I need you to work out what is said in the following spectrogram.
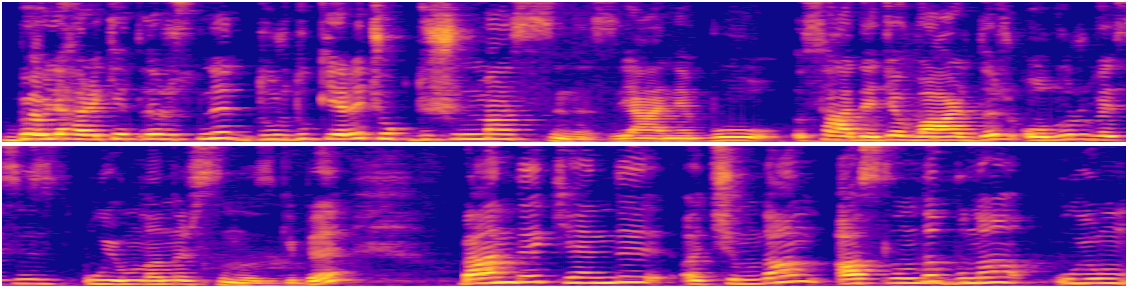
böyle hareketler üstüne durduk yere çok düşünmezsiniz. Yani bu sadece vardır olur ve siz uyumlanırsınız gibi. Ben de kendi açımdan aslında buna uyum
